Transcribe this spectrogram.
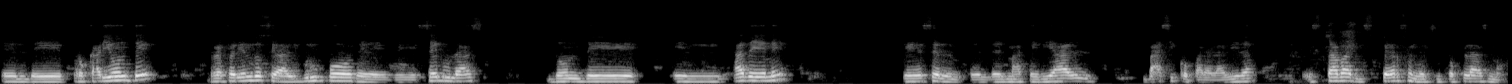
el de procarionte, refiriéndose al grupo de células donde el ADN, que es el, material básico para la vida, estaba disperso en el citoplasma.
